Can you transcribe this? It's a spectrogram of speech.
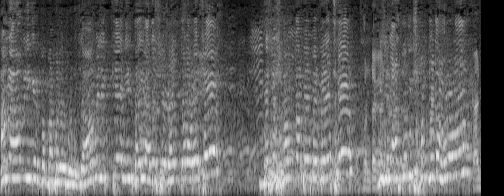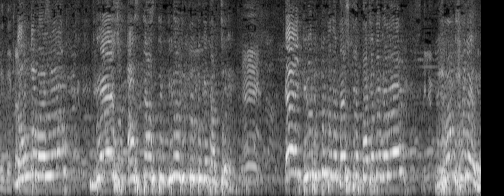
আমরা আওয়ামী লীগের ব্যাপারেও বলি যে আওয়ামী লীগকে নির্বাহী আদেশে ব্যান করা হয়েছে দেশের বে- বেড়েছে দেশের রাজনৈতিক সমঝোতা হলো না। দ্বন্দ্ব বাড়লো দেশ আস্তে আস্তে গৃহযুদ্ধের দিকে যাচ্ছে। এই গৃহযুদ্ধ থেকে দেশকে বাঁচাতে গেলে সংসদে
